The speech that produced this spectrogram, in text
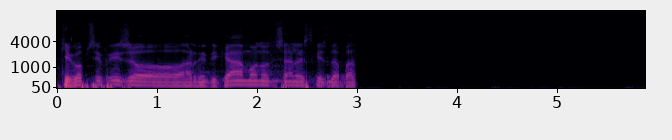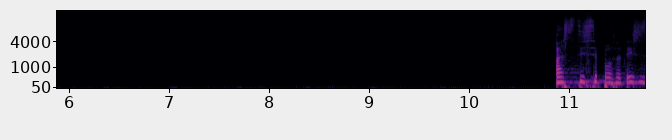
Και εγώ ψηφίζω αρνητικά μόνο τις αναλυστικές δαπάνες. Βάσει τις υποθετήσεις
